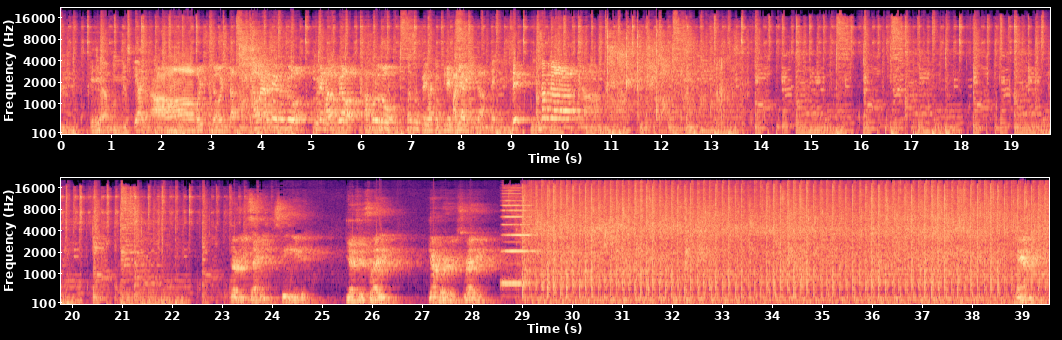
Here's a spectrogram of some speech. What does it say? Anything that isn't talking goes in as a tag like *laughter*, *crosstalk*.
깨지면 뭐 다시 깨야죠. 아 멋있습니다 멋있습니다. 자 오늘 한승현 선수 고생 많았고요. 앞으로도 선수 대 활동 기대 많이 하겠습니다. 네. 네 감사합니다. 아. Thirty second speed. Judges ready. Jumpers ready. sin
